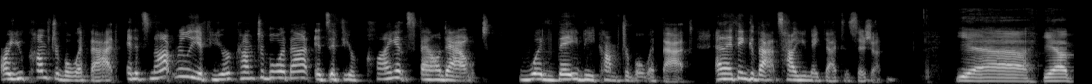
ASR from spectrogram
are you comfortable with that? And it's not really if you're comfortable with that, it's if your clients found out, would they be comfortable with that? And I think that's how you make that decision. Yeah, yeah.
